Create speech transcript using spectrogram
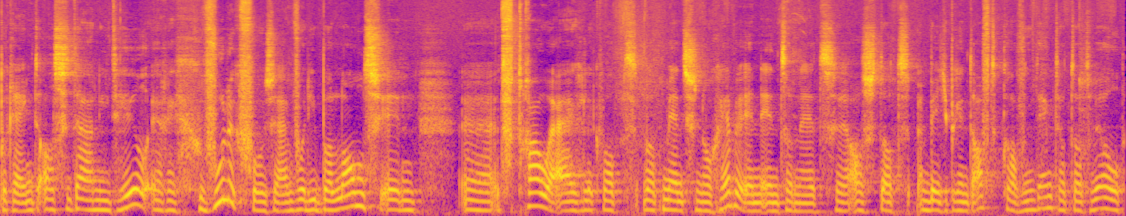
brengt, als ze daar niet heel erg gevoelig voor zijn, voor die balans in eh, het vertrouwen eigenlijk wat, wat mensen nog hebben in internet. Eh, als dat een beetje begint af te kaffen, ik denk dat dat wel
